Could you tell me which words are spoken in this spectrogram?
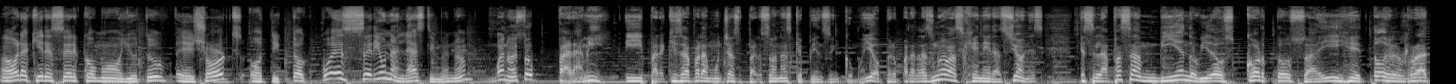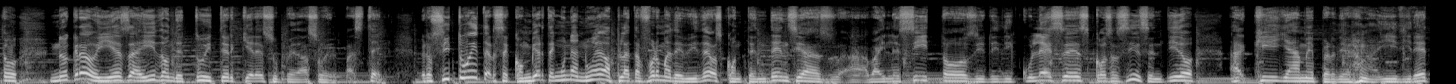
Ahora quiere ser como YouTube eh, Shorts o TikTok. Pues sería una lástima, ¿no? Bueno, esto para mí y para quizá para muchas personas que piensen como yo, pero para las nuevas generaciones que se la pasan viendo videos cortos ahí todo el rato, no creo y es ahí donde Twitter quiere su pedazo del pastel. Pero si Twitter se convierte en una nueva plataforma de videos con tendencias a bailecitos y ridiculeces, cosas sin sentido, aquí ya me perdieron ahí diré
